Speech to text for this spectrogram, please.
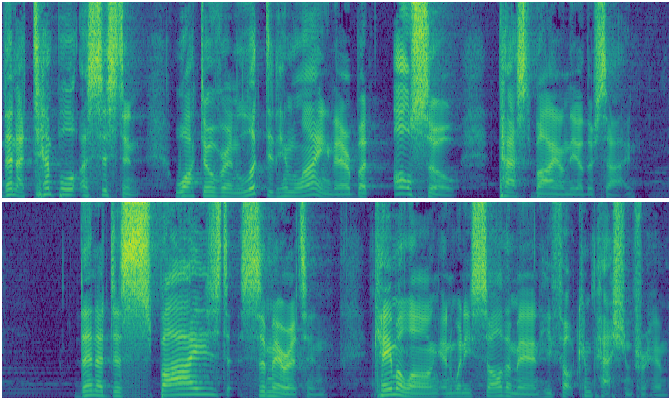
Then a temple assistant walked over and looked at him lying there, but also passed by on the other side. Then a despised Samaritan came along, and when he saw the man, he felt compassion for him.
